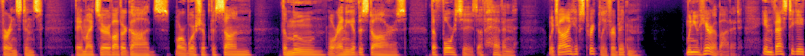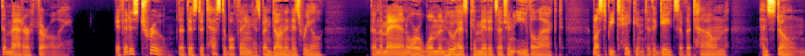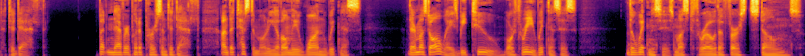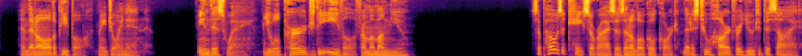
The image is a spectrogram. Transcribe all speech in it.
For instance, they might serve other gods or worship the sun, the moon, or any of the stars, the forces of heaven, which I have strictly forbidden. When you hear about it, investigate the matter thoroughly. If it is true that this detestable thing has been done in Israel, then the man or woman who has committed such an evil act must be taken to the gates of the town and stoned to death. But never put a person to death on the testimony of only one witness. there must always be two or three witnesses. The witnesses must throw the first stones, and then all the people may join in. In this way, you will purge the evil from among you. Suppose a case arises in a local court that is too hard for you to decide.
